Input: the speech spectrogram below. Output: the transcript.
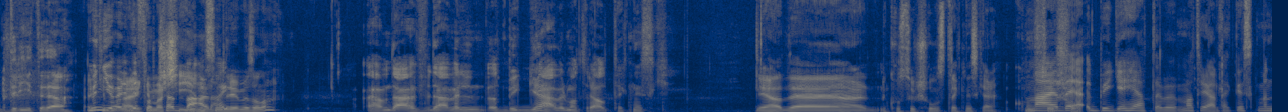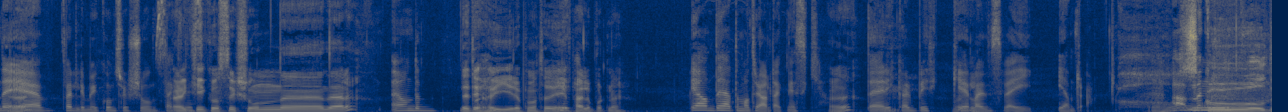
drit i det. Er det Men hver gjør de er det ikke fortsatt maskin som dag? driver med sånn, da? Ja, men det er, det er vel Bygget er vel materialteknisk. Ja, det er konstruksjonsteknisk, er det. Nei, det, bygget heter materialteknisk, men det Ja. er veldig mye konstruksjonsteknisk. Er det ikke konstruksjon eh, det er, da? Ja, det, Det er til høyre, på en måte, i perleporten her. ja, det heter materialteknisk. Er det det? Det er Rikard Birkelands vei 1, tror jeg. Ja, men, Schooled!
